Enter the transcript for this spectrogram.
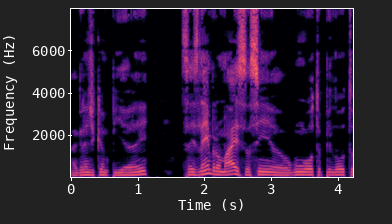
a grande campeã aí. Vocês lembram mais, assim, algum outro piloto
